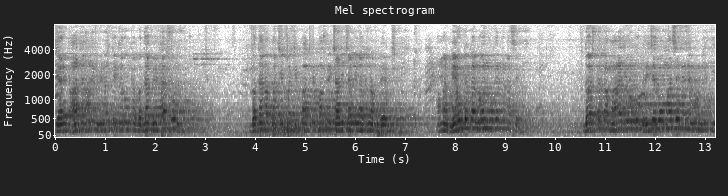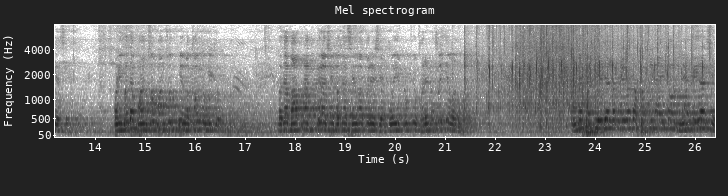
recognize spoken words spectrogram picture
ત્યારે હાથ જોડીને વિનંતી કરું કે બધા બેઠા છો ને, બધાના પચી પચી પાંત્રીસ પાંત્રીસ ચાલીસ ચાલીસ લાખના ફ્લેટ છે. આમાં નેવું ટકા લોન વગર હશે દસ ટકા મારા જેવો લોકો રિઝર્વમાં હશે ને એને લોન લીધી હશે. પણ એ બધા પાંચસો પાંચસો રૂપિયા લખાવજો મિત્રો. બધા બાપના દીકરા છે, બધા સેવા કરે છે. કોઈ એક રૂપિયો ઘરે નથી લઈ જવાનો. અમે પચીસ હજાર લખાવ્યા હતા. પચીના એકાઉન્ટ મેં કર્યા છે.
